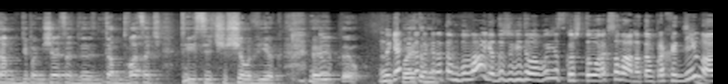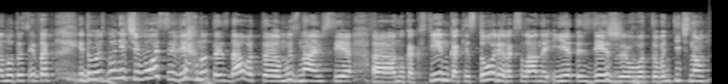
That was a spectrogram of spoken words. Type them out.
там, где помещается э, там 20 тысяч человек. Э, э, Ну, я поэтому- когда-то, когда там была, я даже видела вывеску, что Роксолана там проходила, ну, то есть, и так, и думаешь, ну, ничего себе, ну, то есть, да, вот э, мы знаем все, э, ну, как фильм, как историю Роксоланы, и это здесь же, вот, в античном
